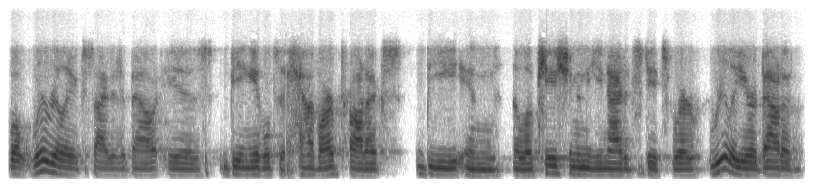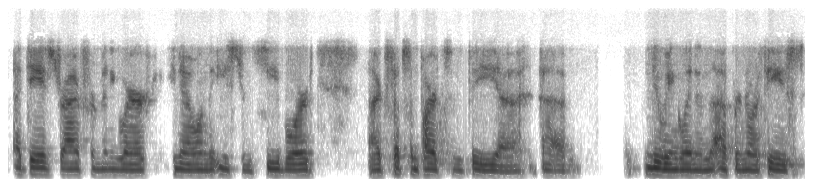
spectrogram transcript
what we're really excited about is being able to have our products be in a location in the United States where really you're about a, a day's drive from anywhere, you know, on the eastern seaboard, uh, except some parts of the uh, uh, New England and the upper Northeast.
